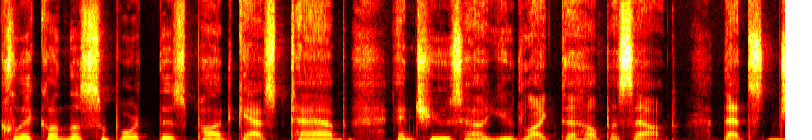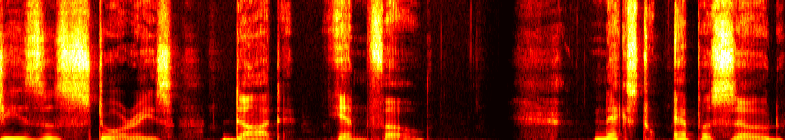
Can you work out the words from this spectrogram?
Click on the Support This Podcast tab and choose how you'd like to help us out. That's jesusstories.info. Next episode,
